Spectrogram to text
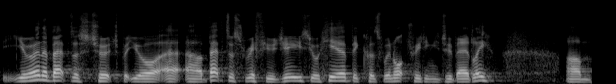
you're in a Baptist church, but you're uh, Baptist refugees. You're here because we're not treating you too badly. Um,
